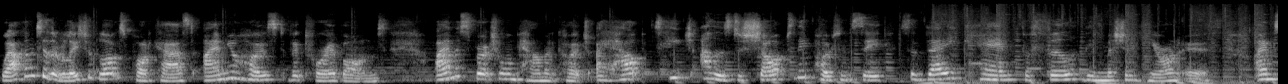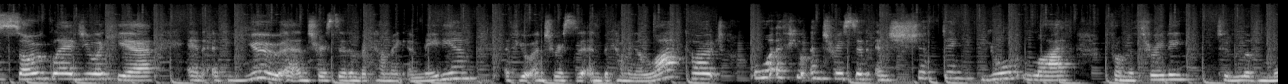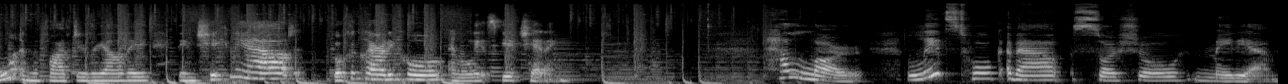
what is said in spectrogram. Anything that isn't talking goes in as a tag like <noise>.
Welcome to the Release Your Blocks podcast. I am your host, Victoria Bond. I am a spiritual empowerment coach. I help teach others to show up to their potency so they can fulfill their mission here on earth. I'm so glad you are here. And if you are interested in becoming a medium, if you're interested in becoming a life coach, or if you're interested in shifting your life from the 3D to live more in the 5D reality, then check me out book a clarity call, and let's get chatting. Hello, let's talk about social media.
